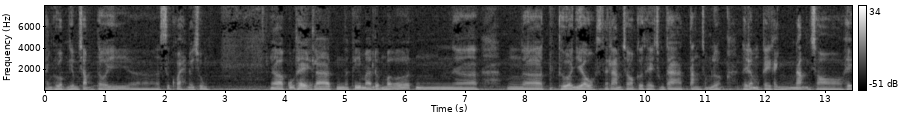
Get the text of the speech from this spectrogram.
ảnh hưởng nghiêm trọng tới sức khỏe nói chung. Cụ thể là khi mà lượng mỡ Ờ, thừa nhiều sẽ làm cho cơ thể chúng ta tăng trọng lượng. Đấy là một cái gánh nặng cho hệ,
